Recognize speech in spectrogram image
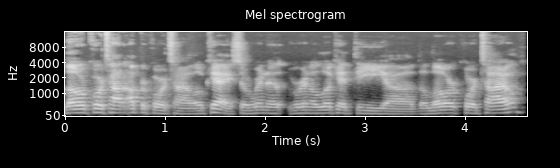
Lower quartile, upper quartile. Okay, so we're gonna we're gonna look at the uh, the lower quartile.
